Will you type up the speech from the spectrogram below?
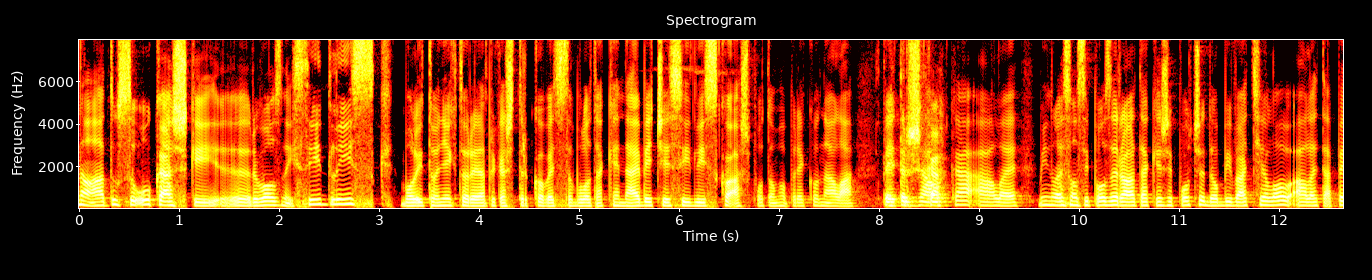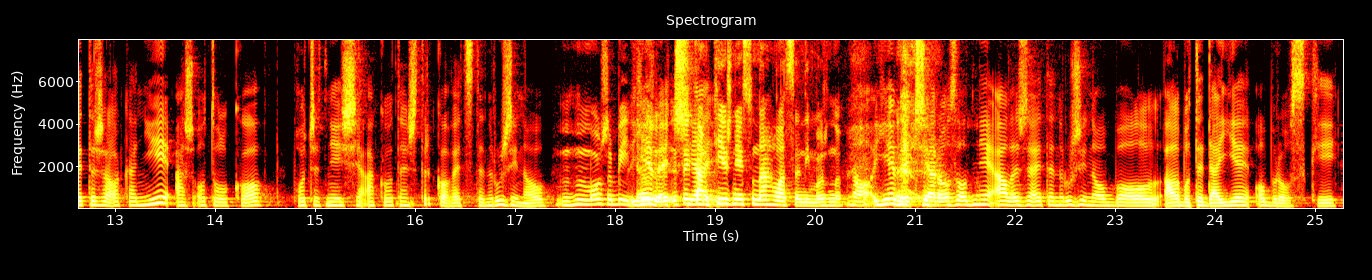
No a tu sú ukážky e, rôznych sídlisk. Boli to niektoré, napríklad Štrkovec, to bolo také najväčšie sídlisko, až potom ho prekonala Petržalka, ale minule som si pozerala také, že počet obyvateľov, ale tá Petržalka nie je až o toľko početnejšia ako ten Štrkovec, ten Ružinov. Mm-hmm, môže byť. Je väčšia, že tam tiež nie sú nahlásení možno. No, je väčšia rozhodne, ale že aj ten Ružinov bol, alebo teda je obrovský.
